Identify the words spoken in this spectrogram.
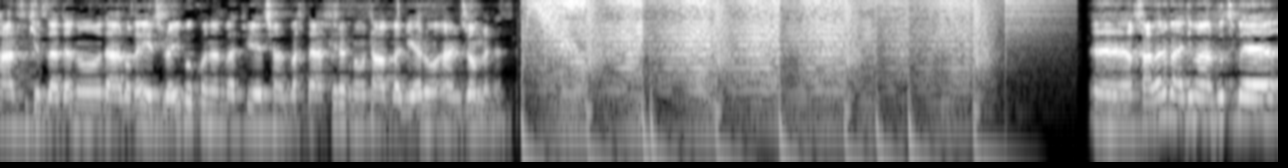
حرفی که زدن رو در واقع اجرایی بکنن و توی چند وقت اخیر اقدامات اولیه رو انجام بدن. خبر بعدی مربوط به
